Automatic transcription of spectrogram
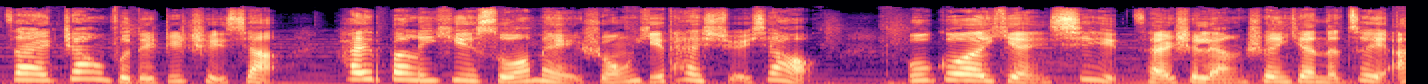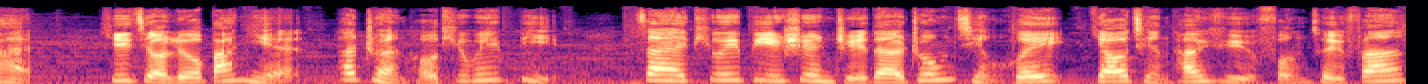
在丈夫的支持下，开办了一所美容仪态学校。不过，演戏才是梁顺燕的最爱，一九六八年，她转投 TVB，在 TVB 任职的钟景辉邀请她与冯翠帆、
